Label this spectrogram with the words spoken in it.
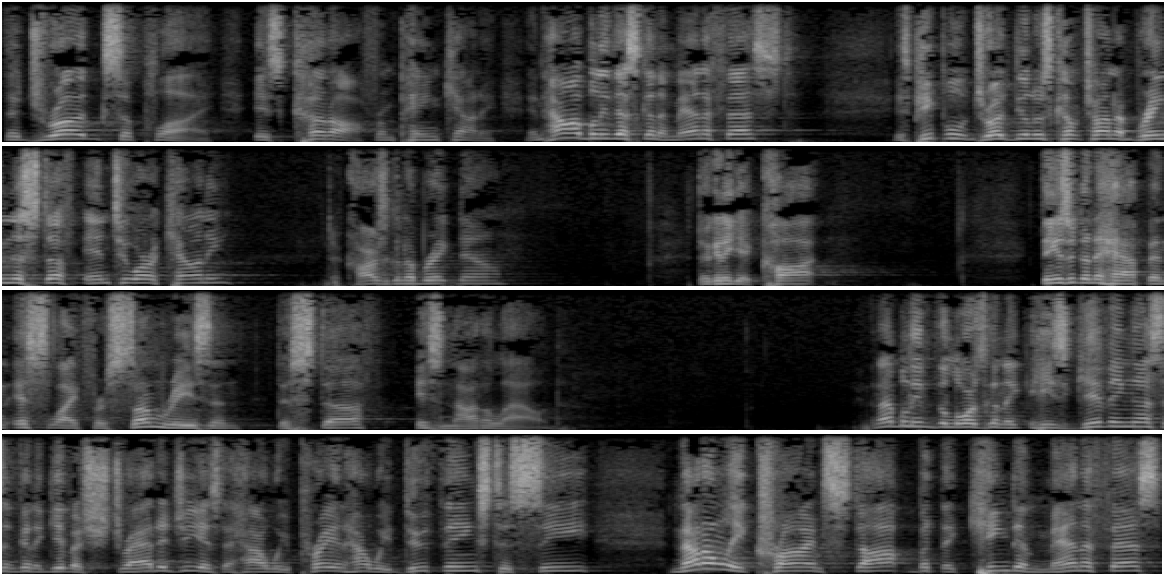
The drug supply is cut off from Payne County. And how I believe that's going to manifest is people, drug dealers come trying to bring this stuff into our county. Their car's going to break down. They're going to get caught. Things are going to happen. It's like for some reason, the stuff is not allowed. And I believe the Lord's going to, He's giving us and going to give us strategy as to how we pray and how we do things to see not only crime stop, but the kingdom manifest.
